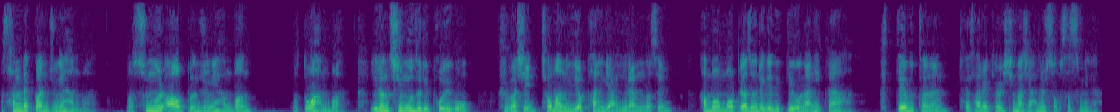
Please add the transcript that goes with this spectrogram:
300번 중에 한 번, 뭐 29번 중에 한 번, 뭐 또 한 번 이런 징후들이 보이고 그것이 저만 위협하는 게 아니라는 것을 한번 뭐 뼈저리게 느끼고 나니까 그때부터는 퇴사를 결심하지 않을 수 없었습니다.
